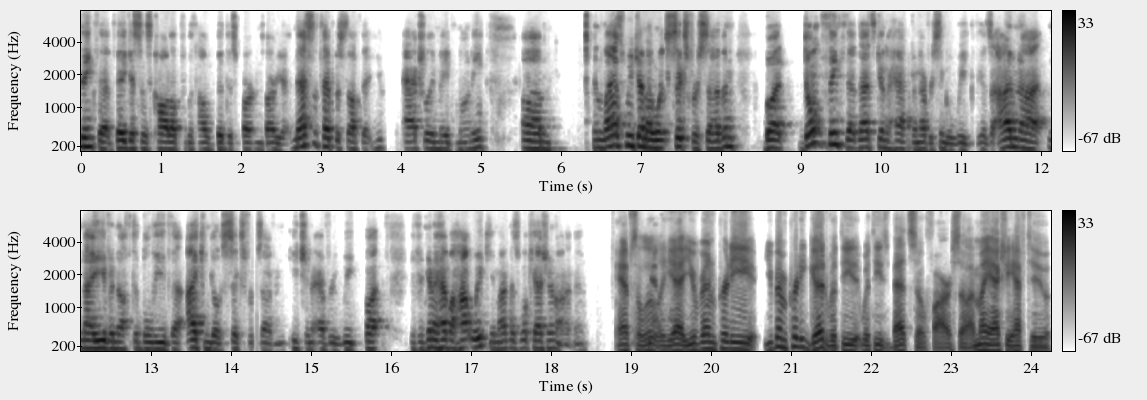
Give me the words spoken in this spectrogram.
think that Vegas has caught up with how good the Spartans are yet. And that's the type of stuff that you actually make money. Um, And last weekend I went six for seven, but don't think that that's going to happen every single week because I'm not naive enough to believe that I can go six for seven each and every week. But if you're going to have a hot week, you might as well cash in on it, man. Absolutely. Yeah. You've been pretty, you've been pretty good with the, with these bets so far. So I might actually have to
